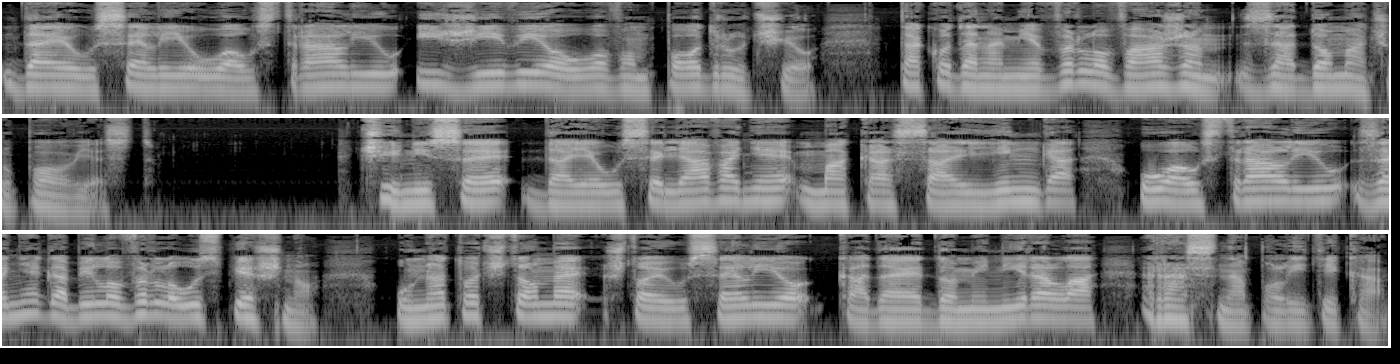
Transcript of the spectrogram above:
da je uselio u Australiju i živio u ovom području, tako da nam je vrlo važan za domaću povijest. Čini se da je useljavanje Makasa Yinga u Australiju za njega bilo vrlo uspješno, unatoč tome što je uselio kada je dominirala rasna politika.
